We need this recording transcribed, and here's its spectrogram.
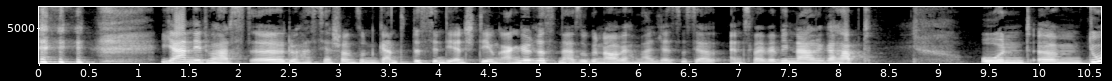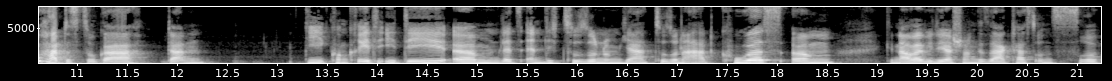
ja, nee, du hast, äh, du hast ja schon so ein ganz bisschen die Entstehung angerissen. Also genau, wir haben halt letztes Jahr ein, zwei Webinare gehabt. Und ähm, du hattest sogar dann die konkrete Idee ähm, letztendlich zu so einem, ja, zu so einer Art Kurs. Ähm, genau, weil wie du ja schon gesagt hast, unsere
